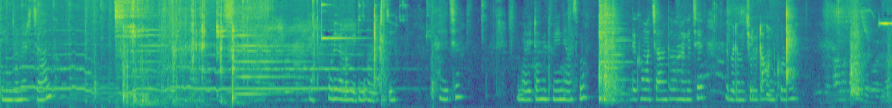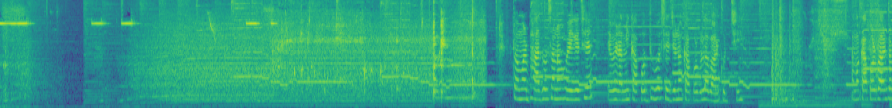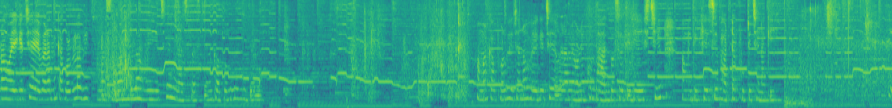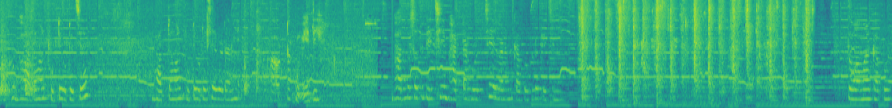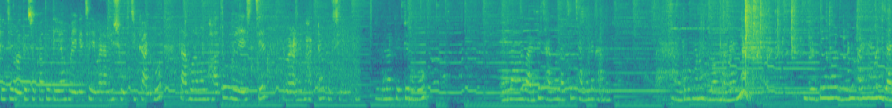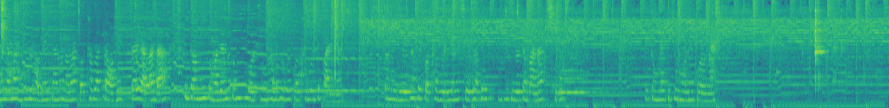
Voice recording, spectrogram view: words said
তিনজনের চাল। পড়ে গেল ভিডিও অনেক কিছু হয়েছে এবার এটা আমি ধুয়ে নিয়ে আসব। দেখো আমার চাল ধোয়া হয়ে গেছে। এবার আমি চুলটা অন করব। তো আমার ভাত বসানো হয়ে গেছে। এবার আমি কাপড় ধুবো, সেই জন্য কাপড়গুলো বার করছি। আমার কাপড় বার করা হয়ে গেছে, এবার আমি কাপড়গুলো আমার সাবানগুলো হয়ে গেছে আস্তে আস্তে আমি কাপড়গুলো ভিজাবো। আমার কাপড় ভেজানো হয়ে গেছে, এবার আমি অনেকক্ষণ ভাত বসাতে দিয়ে এসেছি। আমি দেখে এসেছি ভাতটা ফুটেছে নাকি? দেখো ভাত আমার ফুটে উঠেছে। ভাতটা আমার ফুটে উঠেছে, এবার আমি পাওয়ারটা কমিয়ে দিই। ভাত বসাতে দিচ্ছি ভাতটা হচ্ছে, এবার আমি কাপড়গুলো কেচে নিই তো আমার কাপড় কেচে রোদে শুকাতে দেওয়া হয়ে গেছে, এবার আমি সবজি কাটবো। তারপর আমার ভাতও হয়ে এসছে, এবার আমি ভাতটাও কষিয়ে নেব। এগুলো কেটে নেব। এগুলো আমার বাড়িতে ছাগল আছে, ছাগলে খাবে। আমি তো কখনো ব্লগ বানাইনি। যদি আমার ভুল হয় হ্যাঁ আমি জানি আমার ভুল হবে, কারণ আমার কথাবার্তা অনেকটাই আলাদা, কিন্তু আমি তোমাদের মতন ভালোভাবে কথা বলতে পারি না। আমি যেভাবে কথা বলি, আমি সেভাবেই ভিডিওটা বানাচ্ছি। তো তোমরা কিছু মনে করো না।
